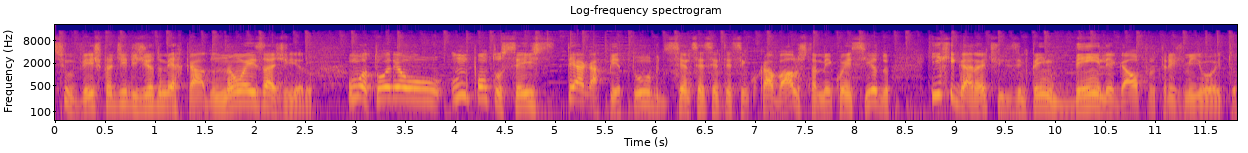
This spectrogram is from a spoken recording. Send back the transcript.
SUVs para dirigir do mercado, não é exagero. O motor é o 1.6 THP Turbo de 165 cavalos, também conhecido, e que garante um desempenho bem legal para o 3008.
